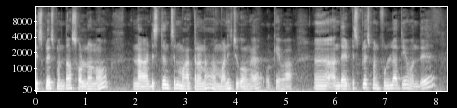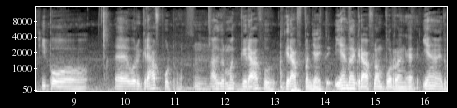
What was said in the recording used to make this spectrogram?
டிஸ்பிளேஸ்மெண்ட் தான் சொல்லணும். நான் டிஸ்டன்ஸுன்னு மாத்திரேன்னா மன்னிச்சுக்கோங்க. ஓகேவா அந்த டிஸ்பிளேஸ்மெண்ட் ஃபுல்லாத்தையும் வந்து இப்போது ஒரு கிராஃப் போட்டுருவோம். அதுக்கப்புறமா கிராஃபு கிராஃப் பஞ்சாயத்து. ஏன்டா கிராஃப்லாம் போடுறாங்க? ஏன் இது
